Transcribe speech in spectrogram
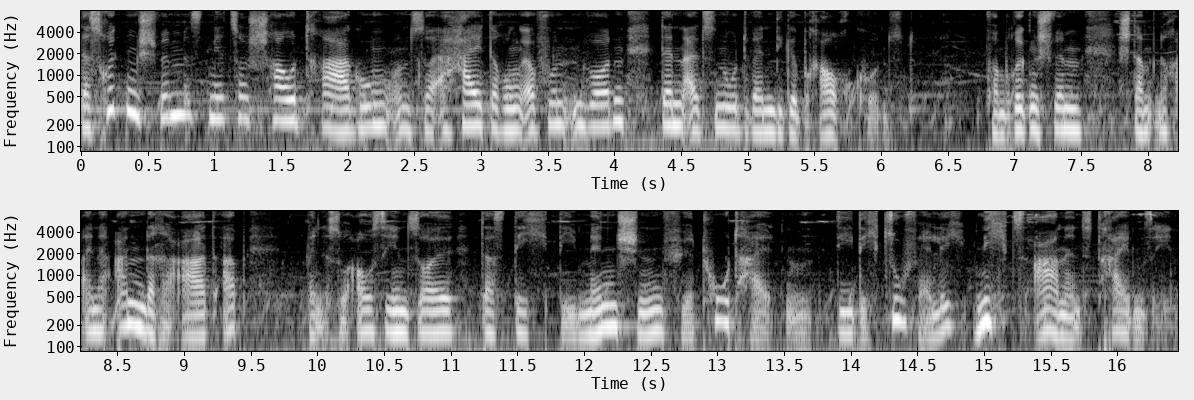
Das Rückenschwimmen ist mir zur Schautragung und zur Erheiterung erfunden worden, denn als notwendige Brauchkunst. Vom Rückenschwimmen stammt noch eine andere Art ab, wenn es so aussehen soll, dass dich die Menschen für tot halten, die dich zufällig, nichts ahnend treiben sehen.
